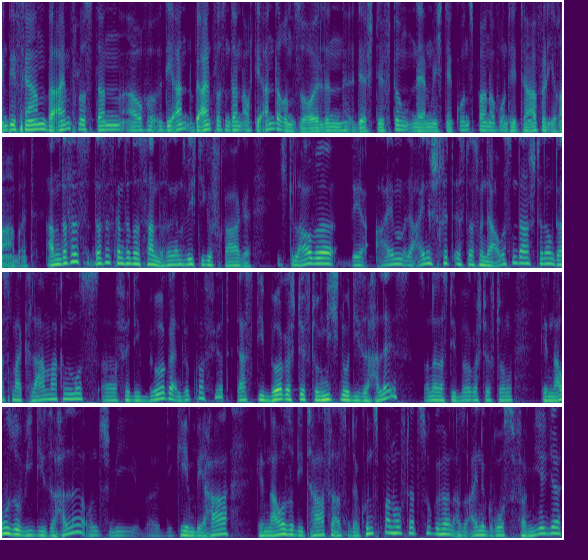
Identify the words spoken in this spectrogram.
Inwiefern beeinflusst dann auch die, beeinflussen dann auch die anderen Säulen der Stiftung, nämlich der Kunstbahnhof und die Tafel, ihre Arbeit? Ähm, das, ist, das ist ganz interessant, das ist eine ganz wichtige Frage. Ich glaube, der, ein, der eine Schritt ist, dass man in der Außendarstellung das mal klar machen muss äh, für die Bürger in Wipperfürth, dass die Bürgerstiftung nicht nur diese Halle ist, sondern dass die Bürgerstiftung genauso wie diese Halle und wie äh, die GmbH, genauso die Tafel als auch der Kunstbahnhof dazugehören, also eine große Familie.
